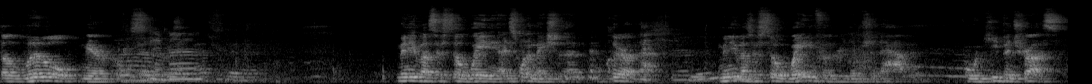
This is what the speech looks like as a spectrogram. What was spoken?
the little miracles. Amen. Many of us are still waiting. I just want to make sure that I'm clear on that. Many of us are still waiting for the redemption to happen, but we keep in trust.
